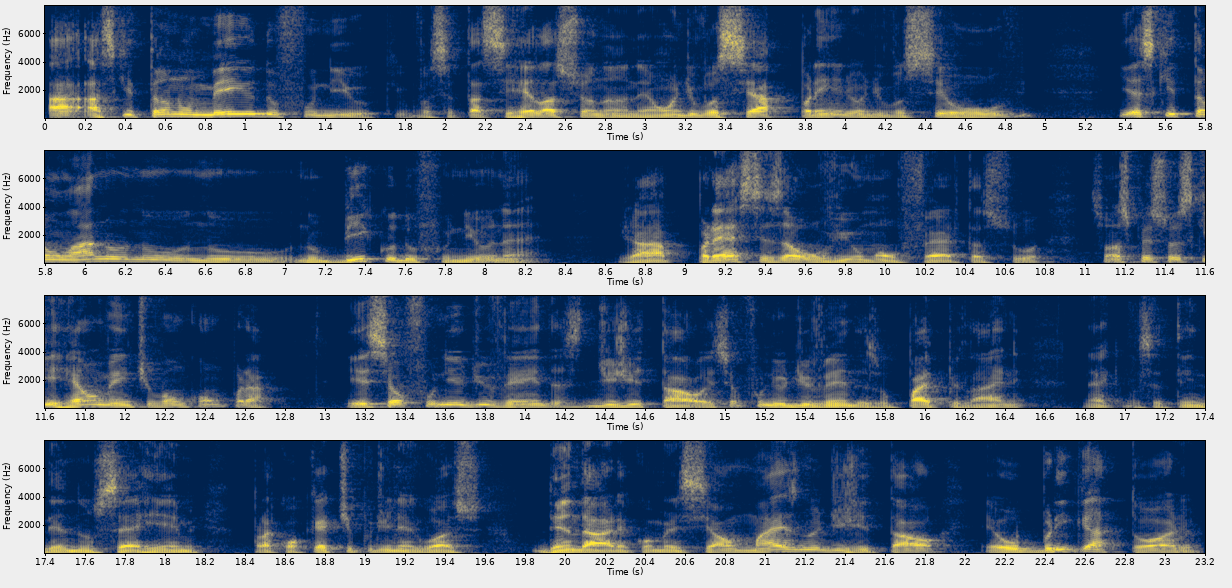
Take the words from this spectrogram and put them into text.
as que estão no meio do funil, que você está se relacionando, é onde você aprende, onde você ouve, e as que estão lá no, no, no, no, bico do funil, né? Já prestes a ouvir uma oferta sua, são as pessoas que realmente vão comprar. Esse é o funil de vendas digital, esse é o funil de vendas, o pipeline, né, que você tem dentro de um CRM para qualquer tipo de negócio dentro da área comercial, mas no digital é obrigatório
